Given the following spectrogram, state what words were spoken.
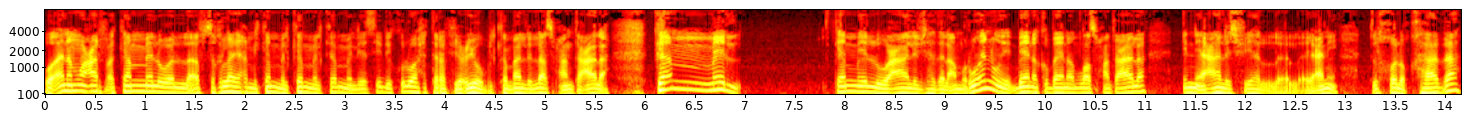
وأنا مو عارف أكمل ولا أفسخ. لا يا عمي كمل كمل كمل يا سيدي. كل واحد ترى في عيوب الكمال لله سبحانه وتعالى. كمل كمل وعالج هذا الأمر. وانوي بينك وبين الله سبحانه وتعالى إني أعالج فيها يعني الخلق هذا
